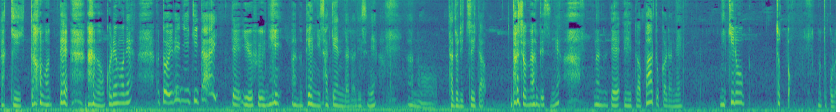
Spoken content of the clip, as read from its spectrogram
ラッキーと思って、あの、これもね、トイレに行きたいっていう風に、あの、天に叫んだらですね、あの、たどり着いた場所なんですね。なので、えっ、ー、と、アパートからね、2キロちょっとのところ、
